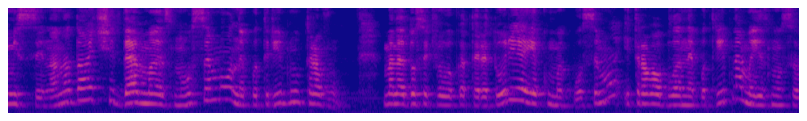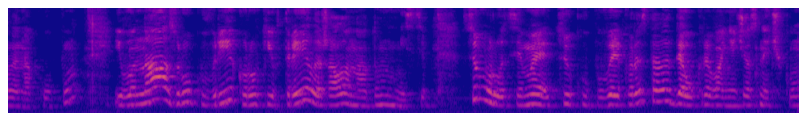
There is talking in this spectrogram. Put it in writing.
місцина на дачі, де ми зносимо непотрібну траву. У мене досить велика територія, яку ми косимо, і трава була не потрібна. Ми її зносили на купу, і вона з року в рік, років три лежала на одному місці. В цьому році ми цю купу використали для укривання часничку.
